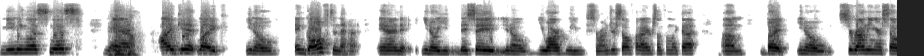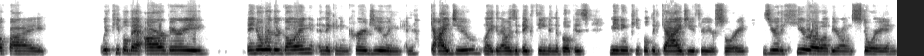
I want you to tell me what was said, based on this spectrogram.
meaninglessness. yeah. And I get like, you know, engulfed in that. And, you know, you, they say, you know, you are who you surround yourself by or something like that. Um, but, you know, surrounding yourself by, with people that are very, they know where they're going and they can encourage you and, and guide you. Like that was a big theme in the book is meeting people to guide you through your story because you're the hero of your own story and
